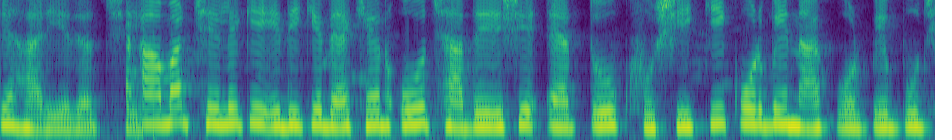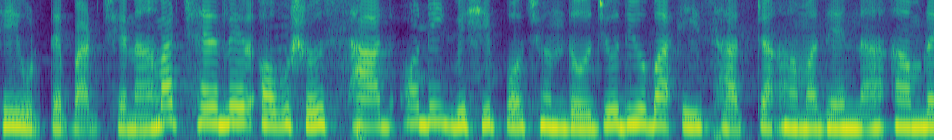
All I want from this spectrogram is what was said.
যে হারিয়ে যাচ্ছে। আমার ছেলেকে এদিকে দেখেন, ও ছাদে এসে এত খুশি, কি করবে না করবে বুঝেই উঠতে পারছে না। আমার ছেলের অবশ্য ছাদ অনেক বেশি পছন্দ, যদিও বা এই ছাদটা আমাদের না, আমরা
